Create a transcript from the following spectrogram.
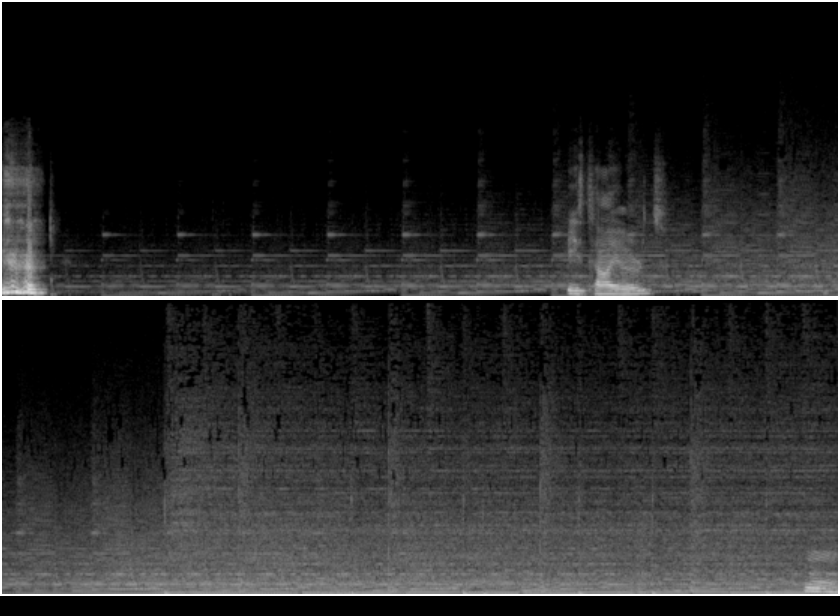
He's tired. Hmm.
